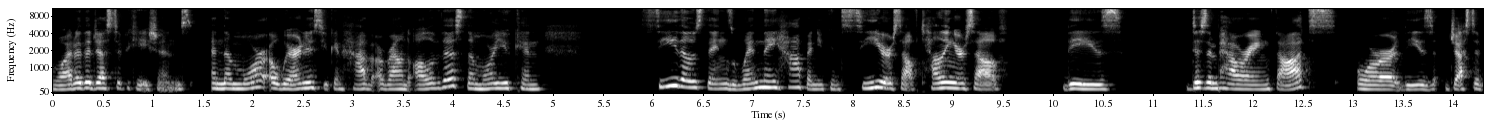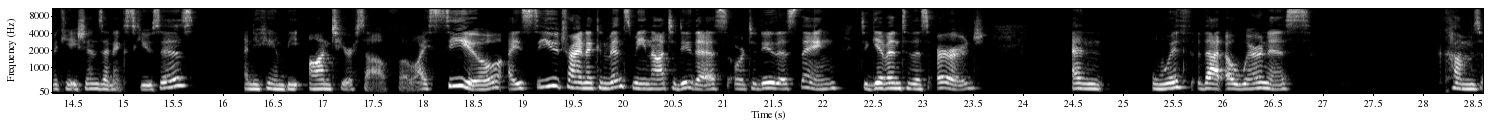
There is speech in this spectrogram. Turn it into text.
What are the justifications? And the more awareness you can have around all of this, the more you can see those things when they happen. You can see yourself telling yourself these disempowering thoughts or these justifications and excuses and you can be onto yourself. Oh, I see you. I see you trying to convince me not to do this or to do this thing, to give in to this urge. And with that awareness comes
